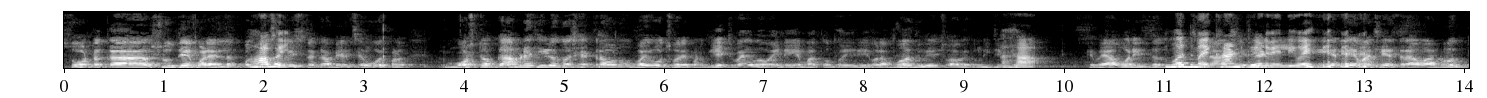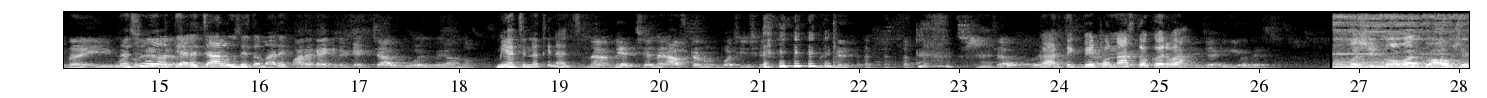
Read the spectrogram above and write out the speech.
સો ટકા શુદ્ધે મળે લગભગ વીસ ટકા ભેળસેળ હોય પણ મોસ્ટ ઓફ ગામડેથી લ્યો તો છેતરાઓનું ભય ઓછો રહે પણ વેચવા એવા હોય ને એમાં તો ભય રહે. ઓલા મધ વેચવા આવે ઘણી જગ્યાએ. કે ભાઈ આ ઓરિજિનલ મધમાય ખાંડ ભેળવેલી હોય. એટલે એમાં છેતરાવાનું જ નહીં. શું અત્યારે ચાલુ છે તમારે? મારે કંઈક ને કંઈક ચાલુ હોય ભાઈ આમાં. મેચ નથી ને ના મેચ છે ને આફ્ટરનૂન પછી છે. કાર્તિક બેઠો નાસ્તો કરવા. મશીન ને. મશીનનો અવાજ તો આવશે જ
